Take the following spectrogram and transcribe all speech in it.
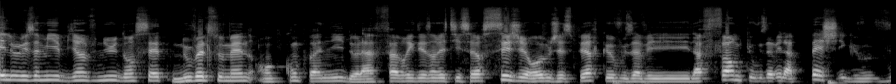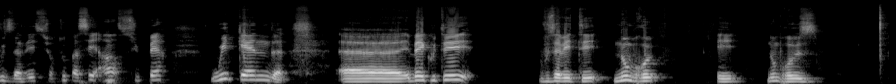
Hello les amis et bienvenue dans cette nouvelle semaine en compagnie de la Fabrique des investisseurs. C'est Jérôme, j'espère que vous avez la forme, que vous avez la pêche et que vous avez surtout passé un super week-end. Euh, eh bien écoutez, vous avez été nombreux et nombreuses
